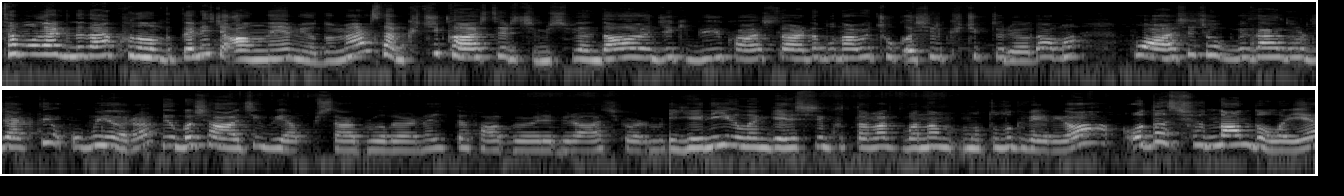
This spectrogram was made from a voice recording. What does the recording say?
tam olarak neden kullanıldıklarını hiç anlayamıyordum. Meğersem küçük ağaçlar içinmiş. Yani daha önceki büyük ağaçlarda bunlar böyle çok aşırı küçük duruyordu ama bu ağaçta çok güzel duracak diye umuyorum. Yılbaşı ağacı gibi yapmışlar buralarına. İlk defa böyle bir ağaç gördüm. Yeni yılın gelişini kutlamak bana mutluluk veriyor. O da şundan dolayı.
